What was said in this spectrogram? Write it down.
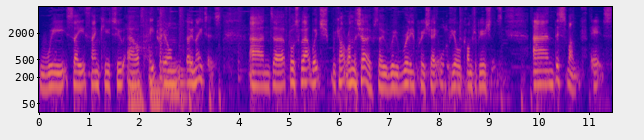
we say thank you to our Patreon donators. And uh, of course, without which we can't run the show. So we really appreciate all of your contributions. And this month it's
